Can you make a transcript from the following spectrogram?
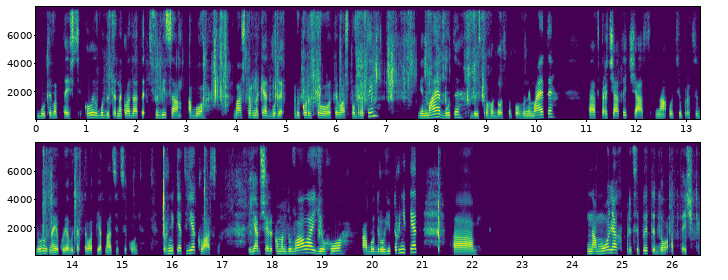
бути в аптечці. Коли ви будете накладати собі сам або ваш турнікет буде використовувати ваш побратим, він має бути швидкого доступу. Ви не маєте втрачати час на оцю процедуру, на яку я витратила 15 секунд. Турнікет є класно. Я б ще рекомендувала його або другий турнікет а, на молях прицепити до аптечки.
